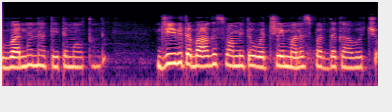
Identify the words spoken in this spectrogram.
వర్ణనాతీతమవుతుంది. జీవిత భాగస్వామితో వచ్చే మనస్పర్ధ కావచ్చు.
